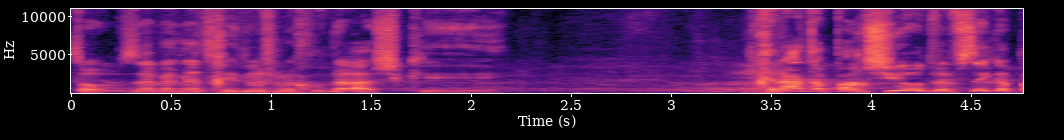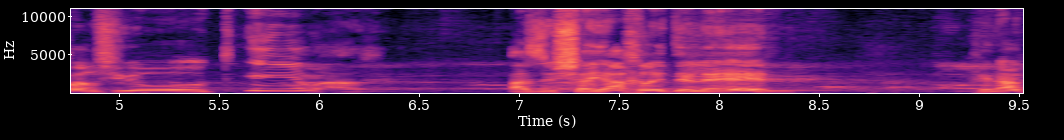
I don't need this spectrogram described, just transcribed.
טוב, זה באמת חידוש מחודש, כי מבחינת הפרשיות והפסק הפרשיות, אם, אז, אז זה שייך לדלאל. מבחינת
